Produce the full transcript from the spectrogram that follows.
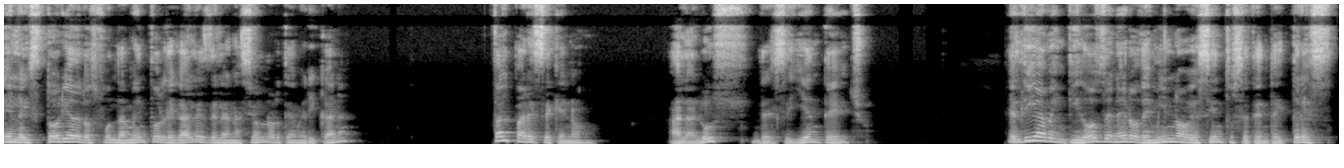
en la historia de los fundamentos legales de la nación norteamericana? Tal parece que no, a la luz del siguiente hecho. El día 22 de enero de 1973,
